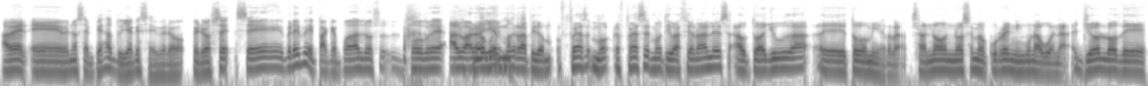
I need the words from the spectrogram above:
A ver, eh, no sé, empieza tú, ya que sé, pero, pero sé, sé breve para que puedan los pobre Álvaro No, y muy, rápido. Frases, mo- frases motivacionales, autoayuda, eh, todo mierda. O sea, no, no se me ocurre ninguna buena. Yo lo de...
